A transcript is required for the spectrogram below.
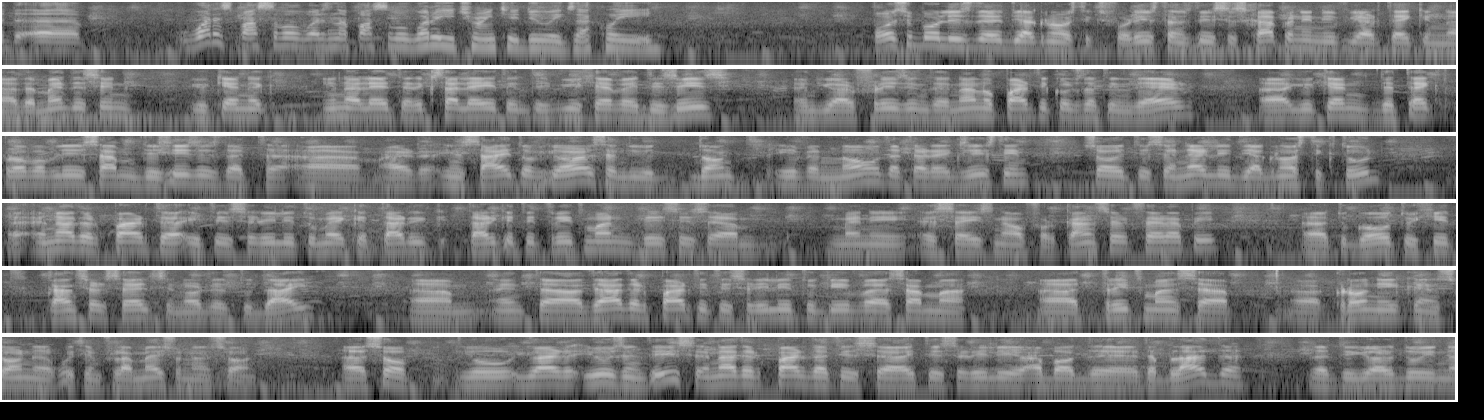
What is possible? What is not possible? What are you trying to do exactly? Possible is the diagnostics. For instance, this is happening if you are taking uh, the medicine, you can inhalate or exhalate, and if you have a disease and you are freezing the nanoparticles that in the air, uh, you can detect probably some diseases that uh, are inside of yours and you don't even know that are existing. So it is an early diagnostic tool. Uh, another part, uh, it is really to make a tar- targeted treatment. This is um, many assays now for cancer therapy, uh, to go to hit cancer cells in order to die. Um, and uh, the other part, it is really to give uh, some uh, uh, treatments, uh, chronic and so on, with inflammation and so on. So you, you are using this. Another part that is, it is really about the, the blood, that you are doing,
